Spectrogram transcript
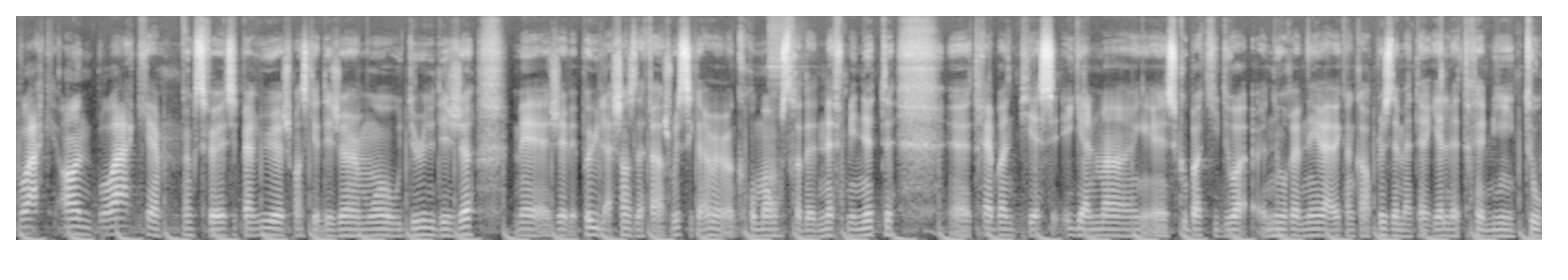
Black on Black. Donc, c'est paru, euh, je pense qu'il y a déjà un mois ou deux déjà, mais j'avais pas eu la chance de la faire jouer. C'est quand même un gros monstre de 9 minutes. très bonne pièce également. Scuba qui doit nous revenir avec encore plus de matériel très bientôt.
